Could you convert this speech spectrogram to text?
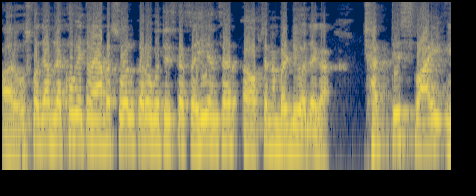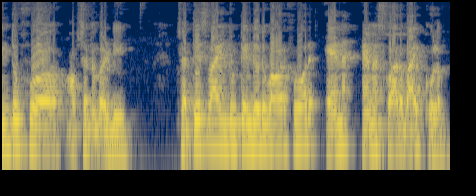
और उसको जब रखोगे तो यहाँ पर सोल्व करोगे तो इसका सही आंसर ऑप्शन नंबर डी हो जाएगा। छत्तीस by into option number D छत्तीस by into ten to power four N M square by coulomb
